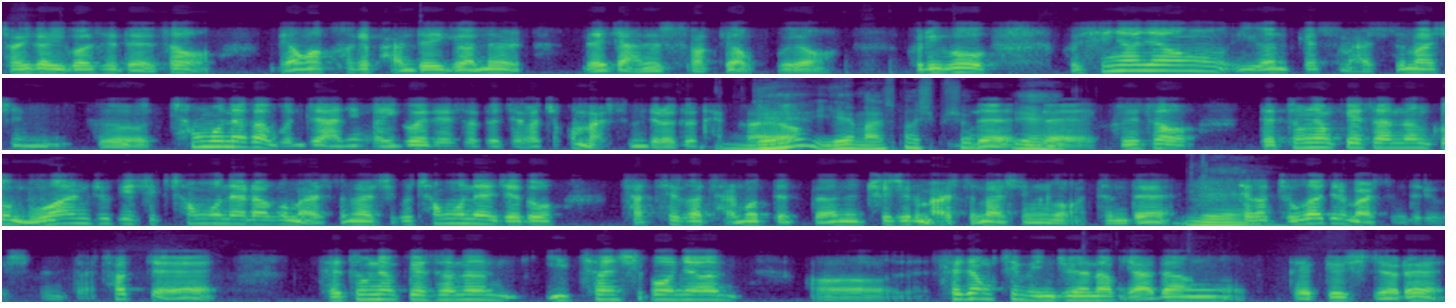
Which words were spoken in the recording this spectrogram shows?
저희가 이것에 대해서 명확하게 반대 의견을 내지 않을 수밖에 없고요. 그리고 그 신현영 의원께서 말씀하신 그 청문회가 문제 아닌가 이거에 대해서도 제가 조금 말씀드려도 될까요? 예, 예, 말씀하십시오. 네, 예. 네. 그래서 대통령께서는 그 무한주기식 청문회라고 말씀하시고 청문회 제도 자체가 잘못됐다는 취지로 말씀하시는 것 같은데 예. 제가 두 가지를 말씀드리고 싶습니다. 첫째, 대통령께서는 2015년 어 새정치민주연합 야당 대표 시절에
